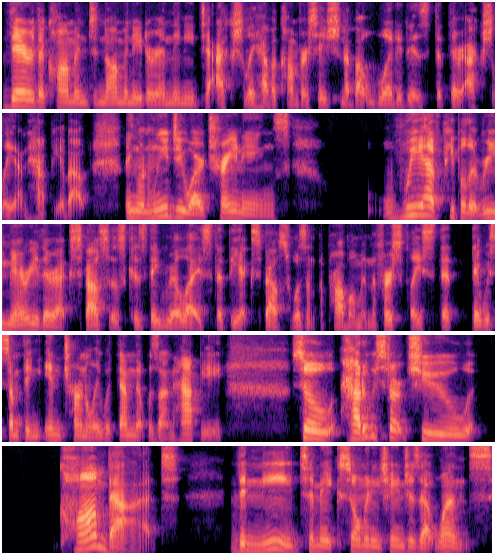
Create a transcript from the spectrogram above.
they're the common denominator and they need to actually have a conversation about what it is that they're actually unhappy about. I think when we do our trainings, we have people that remarry their ex-spouses because they realize that the ex-spouse wasn't the problem in the first place that there was something internally with them that was unhappy. So how do we start to combat the need to make so many changes at once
